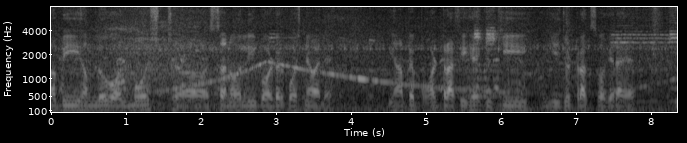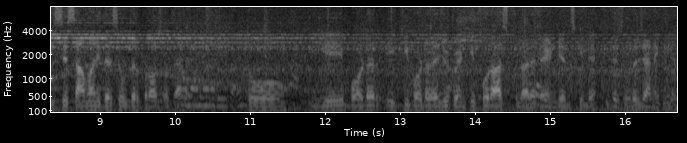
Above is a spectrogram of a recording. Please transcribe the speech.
अभी हम लोग ऑलमोस्ट सनौली बॉर्डर पहुँचने वाले हैं। यहाँ पे बहुत ट्रैफ़िक है क्योंकि ये जो ट्रक्स वगैरह है इससे सामान इधर से उधर क्रॉस होता है। तो ये बॉर्डर एक ही बॉर्डर है जो 24 फोर आवर्स खुला रहता है इंडियंस के लिए इधर से उधर जाने के लिए।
